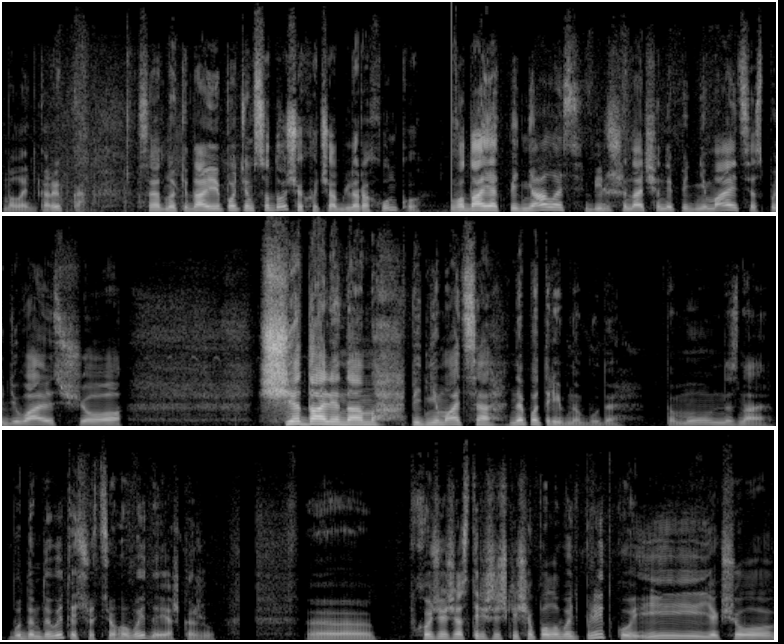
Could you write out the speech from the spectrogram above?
маленька рибка. Все одно кидаю її потім в садочок, хоча б для рахунку. Вода як піднялась, більше наче не піднімається. Сподіваюсь, що ще далі нам підніматися не потрібно буде. Тому не знаю. Будемо дивитися, що з цього вийде, я ж кажу. Е, хочу зараз трішечки ще половити плітку, і якщо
